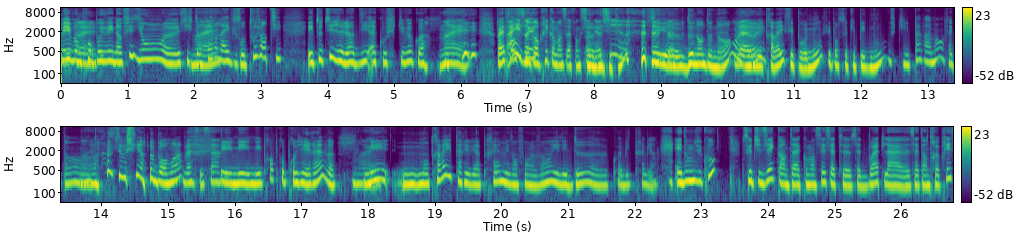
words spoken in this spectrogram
Mais ils vont me proposer une infusion euh, si je dois Ouais. faire live. Ils sont tout gentils. Et tout de suite, je leur dis Accouche, tu veux quoi? Ouais. Ah, ils ont compris comment ça Euh, fonctionnait mais aussi. c'est hein. euh, donnant-donnant. Bah Euh, oui. Le travail, c'est pour nous, c'est pour s'occuper de nous. Je dis pas vraiment, en fait. hein. Ouais. c'est aussi un peu pour moi. Bah, c'est ça. Et mes, mes propres projets et rêves. Mais mon travail est arrivé après, mes enfants avant, et les deux euh, cohabitent très bien. Et donc, du coup, parce que tu disais, quand tu as commencé cette, cette boîte-là, cette entreprise,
